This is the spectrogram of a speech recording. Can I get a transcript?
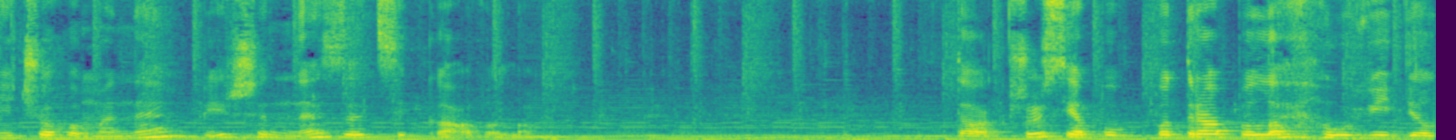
нічого мене більше не зацікавило. Так, щось я потрапила у відділ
